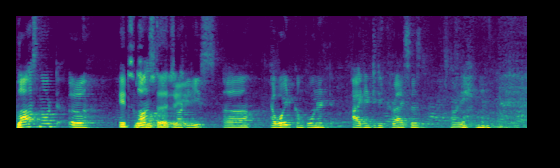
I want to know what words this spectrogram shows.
Last not uh, It's Last but not least, uh, avoid component identity crisis. Sorry.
